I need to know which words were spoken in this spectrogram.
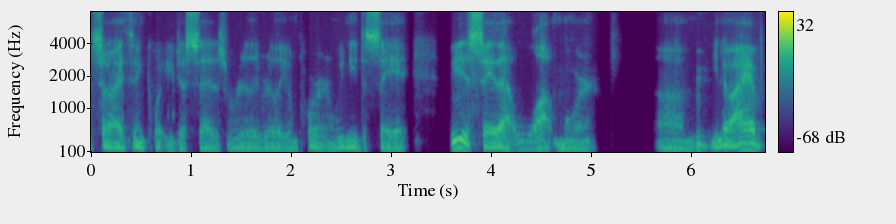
so I think what you just said is really really important. We need to say it. We need to say that a lot more. Um, mm-hmm. You know, I have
